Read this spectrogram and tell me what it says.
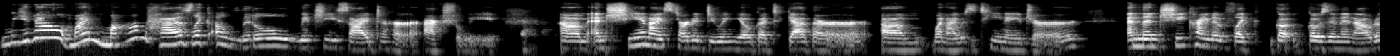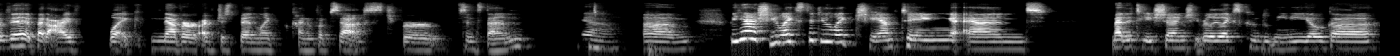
You know, my mom has like a little witchy side to her, actually. Yeah. Um, and she and I started doing yoga together um, when I was a teenager. And then she kind of like go- goes in and out of it, but I've like never, I've just been like kind of obsessed for since then. Yeah. Um, but yeah, she likes to do like chanting and meditation. She really likes Kundalini yoga.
